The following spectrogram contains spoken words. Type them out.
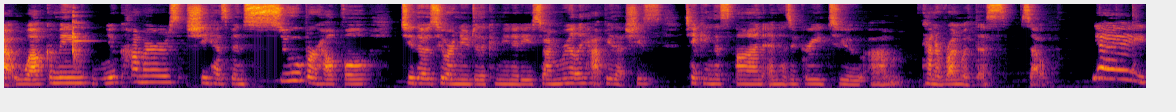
at welcoming newcomers. She has been super helpful to those who are new to the community. So I'm really happy that she's taking this on and has agreed to um, kind of run with this. So, yay!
